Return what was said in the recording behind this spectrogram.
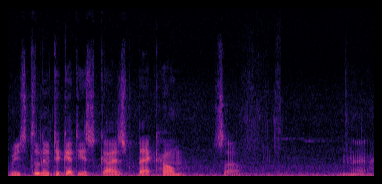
We still need to get these guys back home, so... Yeah.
